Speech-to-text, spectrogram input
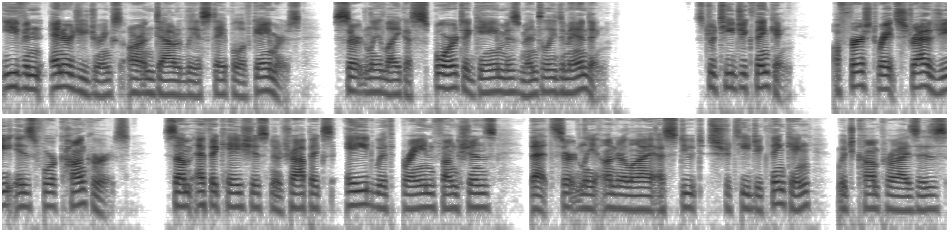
Even energy drinks are undoubtedly a staple of gamers. Certainly, like a sport, a game is mentally demanding. Strategic thinking. A first rate strategy is for conquerors. Some efficacious nootropics aid with brain functions that certainly underlie astute strategic thinking, which comprises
